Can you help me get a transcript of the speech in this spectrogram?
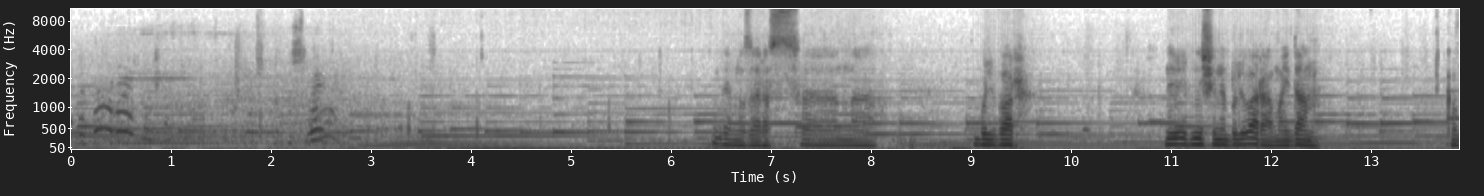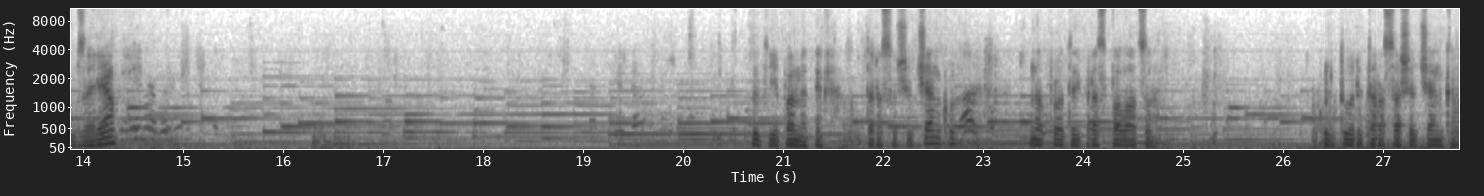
А какая разница? Йдемо зараз е, на бульвар. Не вірніше не бульвар, а Майдан Кобзаря. Тут є пам'ятник Тарасу Шевченку напроти якраз палацу культури Тараса Шевченка.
